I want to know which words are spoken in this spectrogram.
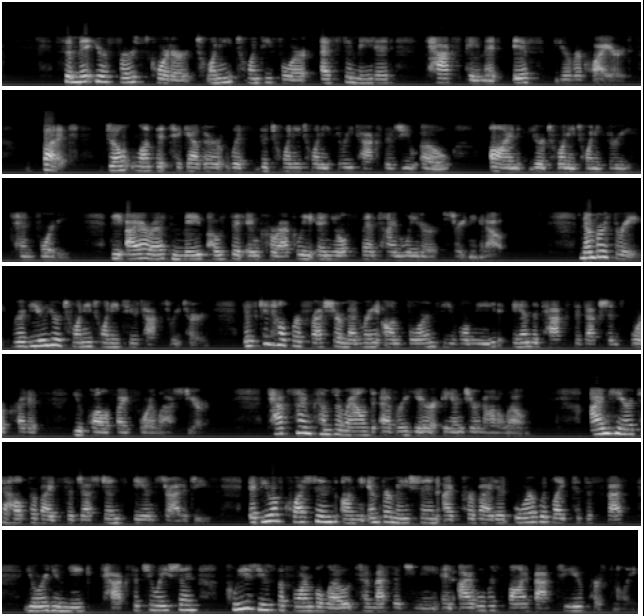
Submit your first quarter 2024 estimated tax payment if you're required, but don't lump it together with the 2023 taxes you owe on your 2023 1040. The IRS may post it incorrectly and you'll spend time later straightening it out. Number three, review your 2022 tax return. This can help refresh your memory on forms you will need and the tax deductions or credits you qualified for last year. Tax time comes around every year and you're not alone. I'm here to help provide suggestions and strategies. If you have questions on the information I've provided or would like to discuss your unique tax situation, please use the form below to message me and I will respond back to you personally.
